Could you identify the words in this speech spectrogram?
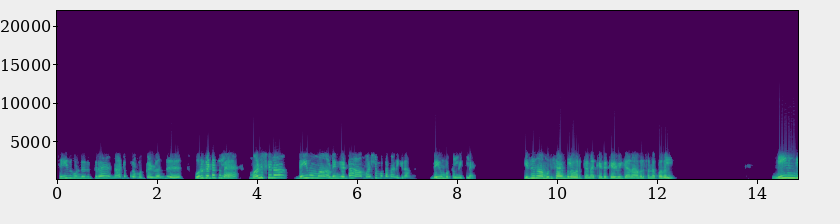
செய்து கொண்டிருக்கிற நாட்டுப்புற மக்கள் வந்து ஒரு கட்டத்துல மனுஷனா தெய்வமா அப்படின்னு கேட்டா மனுஷன் பக்கம் தான் நிக்கிறாங்க. தெய்வம் பக்கம் நிக்கல. இதுதான் முதுசாமி புலவர்கிட்ட நான் கேட்ட கேள்விக்கான அவர் சொன்ன பதில். நீங்க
